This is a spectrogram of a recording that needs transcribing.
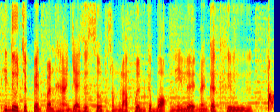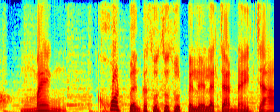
ที่ดูจะเป็นปัญหาใหญ่สุดๆสำหรับปืนกระบอกนี้เลยนั่นก็คือ แม่งโคตรเปลืองกระสุนสุดๆไปเลยละจันนายจ๋า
